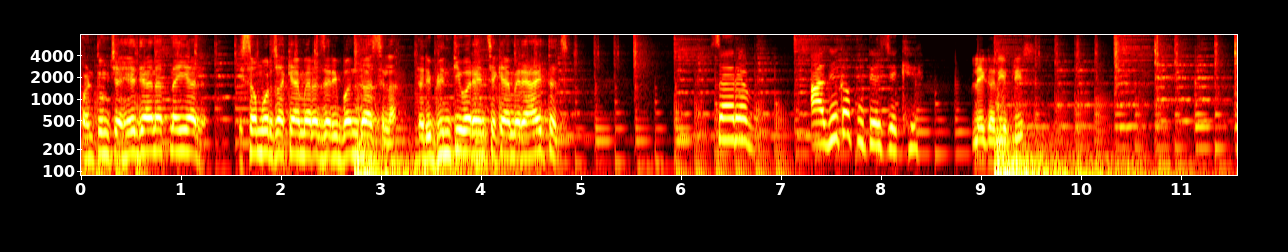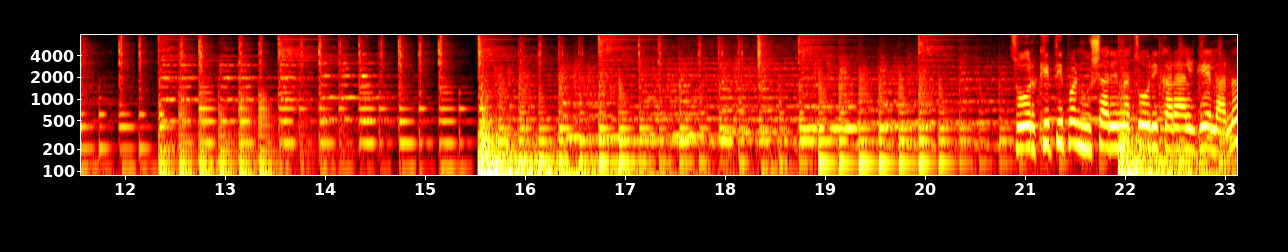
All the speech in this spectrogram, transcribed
पण तुमच्या हे ध्यानात नाही आलं? की समोरचा कॅमेरा जरी बंद असला तरी भिंतीवर यांचे कॅमेरे आहेतच. सर आगे का फुटेज देखे. प्ले करिए प्लीज़ चोर किती पण हुशारीनं चोरी करायला गेला ना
